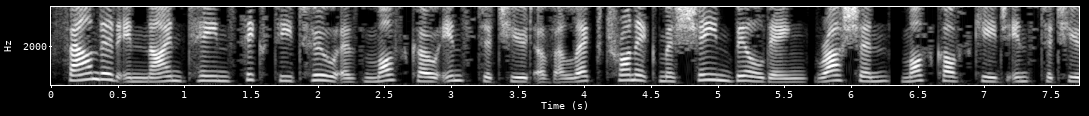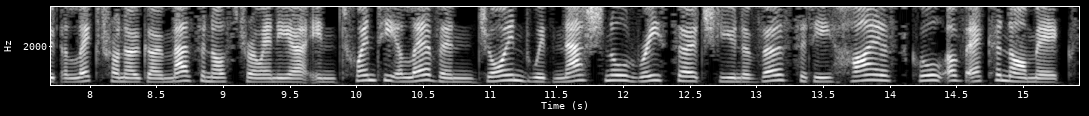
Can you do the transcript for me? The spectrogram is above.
Founded in 1962 as Moscow Institute of Electronic Machine Building Russian, Moskovskij Institute Elektronogo in 2011 joined with National Research University Higher School of Economics.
